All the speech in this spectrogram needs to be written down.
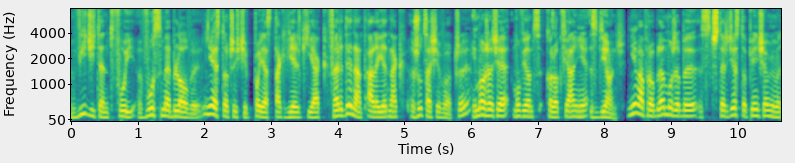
widzi ten twój wóz meblowy. Nie jest to oczywiście pojazd tak wielki jak Ferdynand, ale jednak rzuca się w oczy i może cię, mówiąc kolokwialnie, zdjąć. Nie ma problemu, żeby z 45 mm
